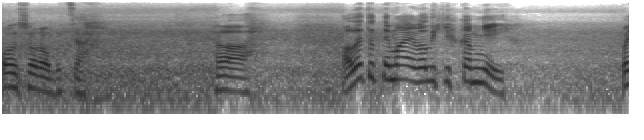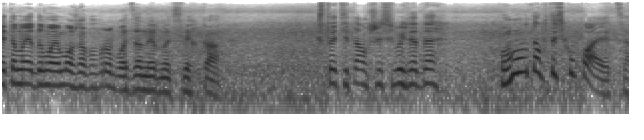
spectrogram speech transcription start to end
Он що робиться. А, але тут немає великих камней. Поэтому я думаю, можна попробувати занирнути слегка. Кстати, там щось виглядає. По-моєму, там хтось купається.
